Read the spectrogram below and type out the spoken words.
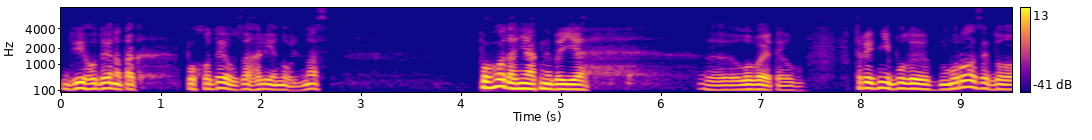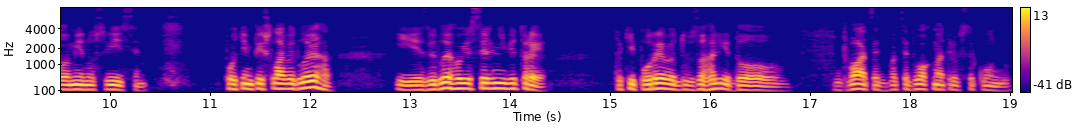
дві години так походив, взагалі нуль. У нас погода ніяк не дає е, ловити. Три дні були морози до мінус 8. Потім пішла відлига, і з відлигою сильні вітри такі пориви взагалі до 20-22 метрів в секунду.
